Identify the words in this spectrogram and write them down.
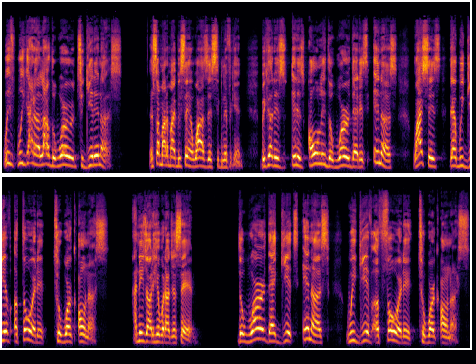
we we got to allow the word to get in us. And somebody might be saying, why is this significant? Because it is, it is only the word that is in us, watch this, that we give authority to work on us. I need y'all to hear what I just said. The word that gets in us we give authority to work on us.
